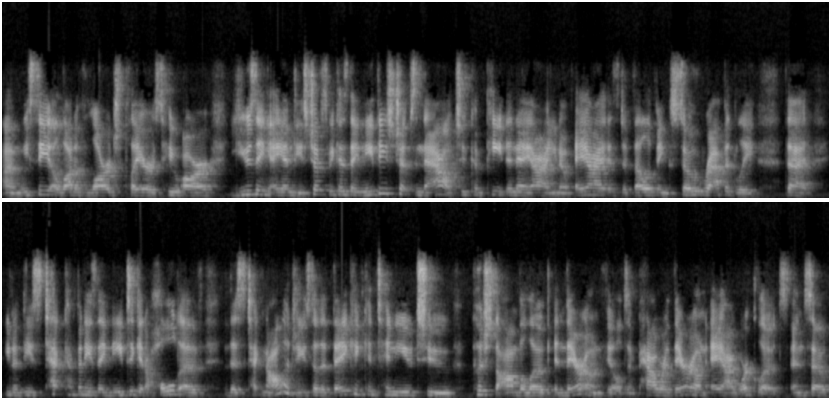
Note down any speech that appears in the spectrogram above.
Um, we see a lot of large players who are using AMD's chips because they need these chips now to compete in AI. You know, AI is developing so rapidly that you know these tech companies they need to get a hold of this technology so that they can continue to push the envelope in their own fields and power their own AI workloads. And so,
